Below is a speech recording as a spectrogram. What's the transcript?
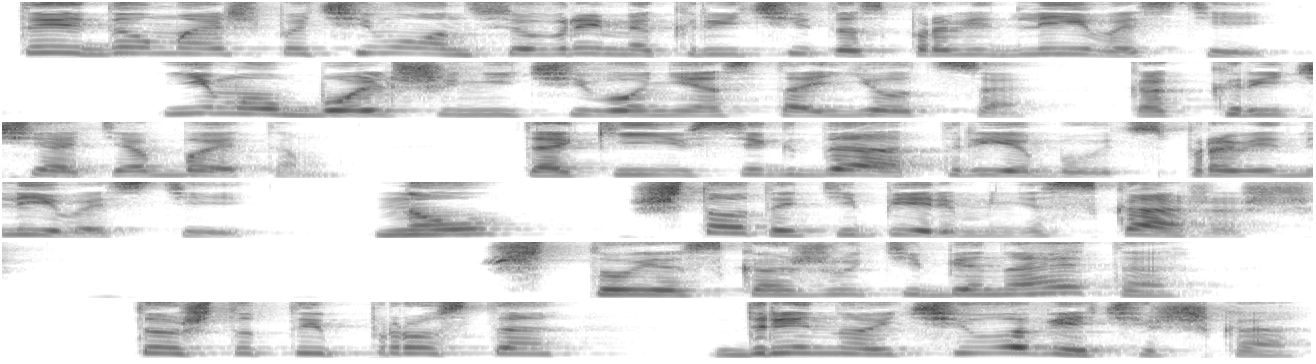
«Ты думаешь, почему он все время кричит о справедливости? Ему больше ничего не остается, как кричать об этом. Такие всегда требуют справедливости. Ну, что ты теперь мне скажешь?» «Что я скажу тебе на это? То, что ты просто дряной человечишка!»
